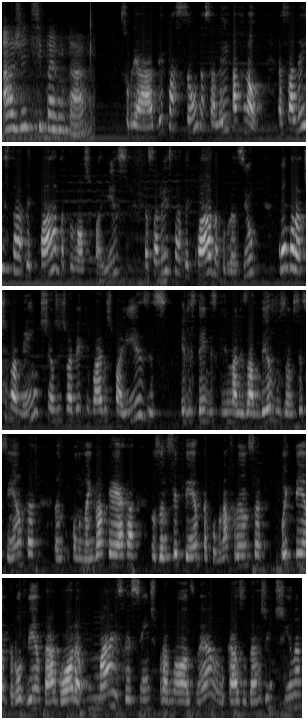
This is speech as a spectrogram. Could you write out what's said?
a gente se perguntar sobre a adequação dessa lei. Afinal, essa lei está adequada para o nosso país? Essa lei está adequada para o Brasil? Comparativamente, a gente vai ver que vários países eles têm descriminalizado desde os anos 60, como na Inglaterra, nos anos 70, como na França, 80, 90, agora mais recente para nós, né, no caso da Argentina,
